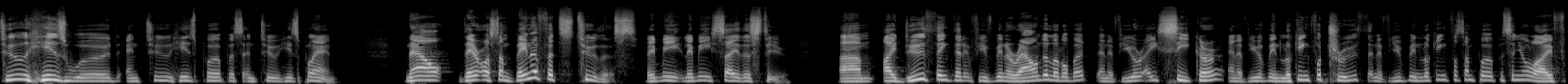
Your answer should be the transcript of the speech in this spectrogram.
to his word, and to his purpose and to his plan. Now, there are some benefits to this. Let me, let me say this to you. Um, I do think that if you've been around a little bit, and if you're a seeker, and if you've been looking for truth, and if you've been looking for some purpose in your life,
